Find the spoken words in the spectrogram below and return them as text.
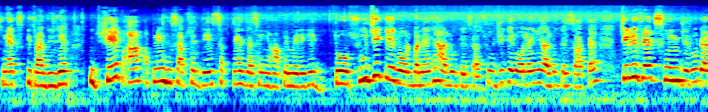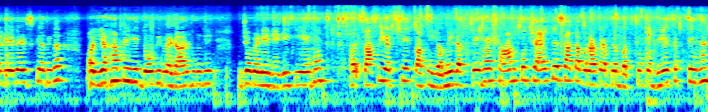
स्नैक्स की तरह दीजिए। शेप आप अपने हिसाब से दे सकते हैं, जैसे यहाँ पे मेरे ये दो सूजी के रोल बने हैं आलू के साथ। सूजी के रोल है, ये आलू के साथ है। चिली फ्लेक्स हिंग ज़रूर डालिएगा इसके अंदर। और यहाँ पे ये दो भी मैं डाल दूँगी, जो मैंने रेडी किए हैं। और काफ़ी अच्छे, काफ़ी यमी लगते हैं। शाम को चाय के साथ आप बनाकर अपने बच्चों को दे सकते हैं।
